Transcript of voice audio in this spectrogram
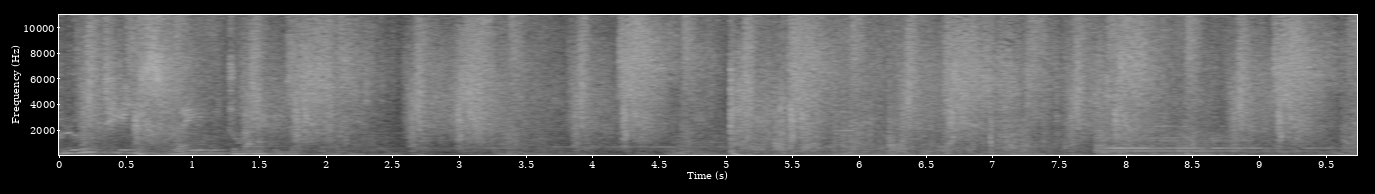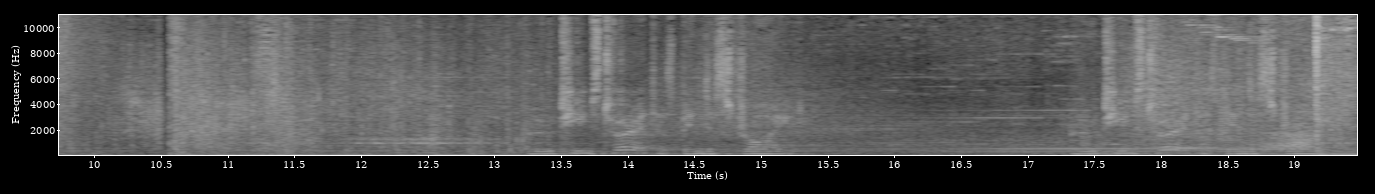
Blue team slain the dragon. Blue team's turret has been destroyed. Blue team's turret has been destroyed.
